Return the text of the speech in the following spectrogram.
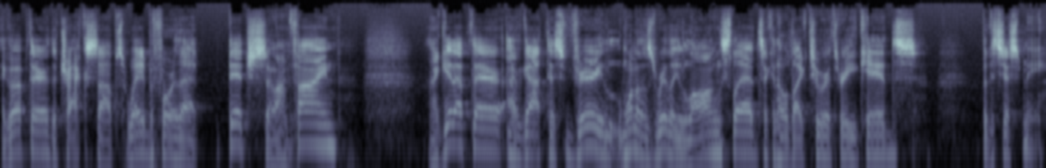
I go up there. The track stops way before that ditch, so I'm fine. I get up there. I've got this very one of those really long sleds that can hold like two or three kids, but it's just me.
